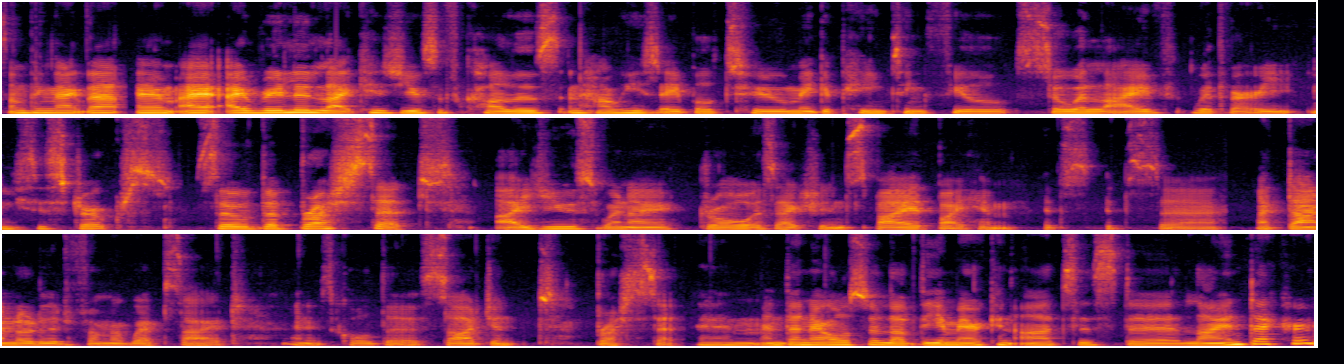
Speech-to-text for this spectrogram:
something like that. Um, I, I really like his use of colors and how he's able to make a painting feel so alive with very easy strokes. So the brush set I use when I draw is actually inspired by him. It's it's uh, I downloaded it from a website and it's called the Sargent brush set. Um, and then I also love the American artist uh, Decker.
